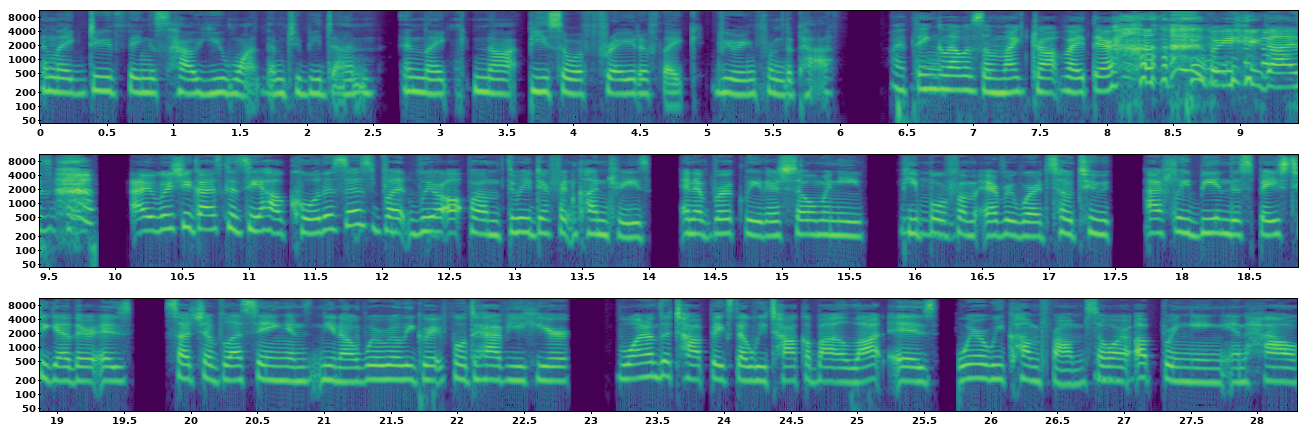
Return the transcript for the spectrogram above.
and like do things how you want them to be done and like not be so afraid of like veering from the path. I think that was a mic drop right there for you guys. I wish you guys could see how cool this is, but we're all from three different countries. And at Berkeley, there's so many people Mhm. from everywhere. So to actually be in this space together is such a blessing. And, you know, we're really grateful to have you here. One of the topics that we talk about a lot is where we come from. So our upbringing and how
